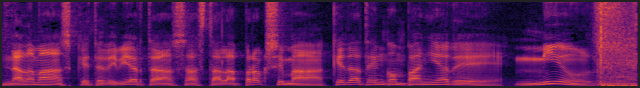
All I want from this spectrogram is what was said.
Nada más, que te diviertas. Hasta la próxima. Quédate en compañía de Muse.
